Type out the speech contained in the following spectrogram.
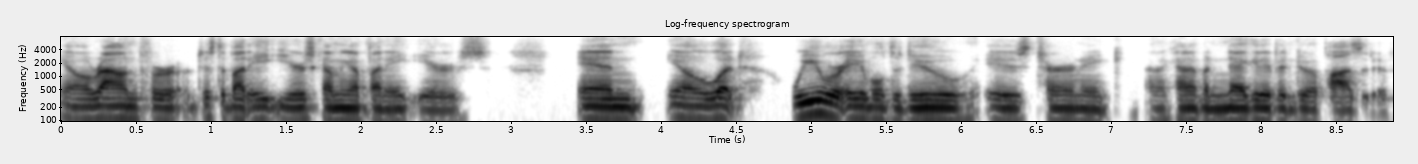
you know, around for just about eight years, coming up on eight years, and you know what we were able to do is turn a, kind of a negative into a positive.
